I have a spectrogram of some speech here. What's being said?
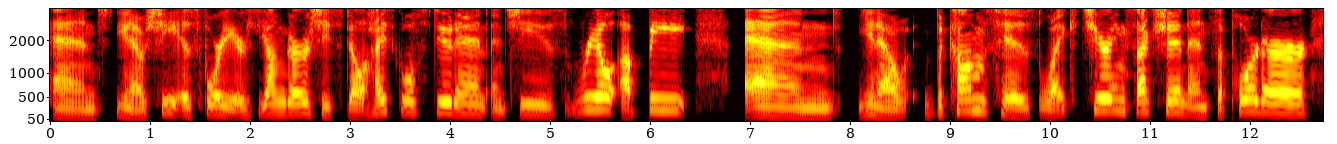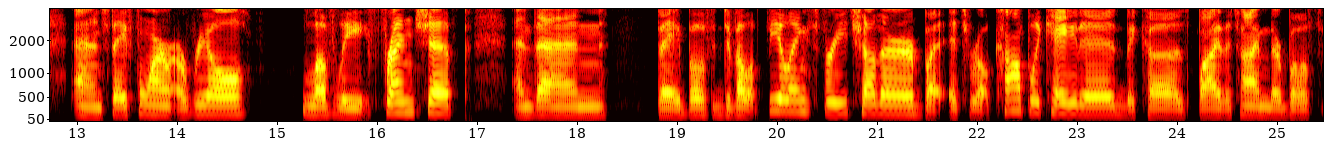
and you know she is 4 years younger. She's still a high school student and she's real upbeat and you know becomes his like cheering section and supporter and they form a real lovely friendship and then they both develop feelings for each other but it's real complicated because by the time they're both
